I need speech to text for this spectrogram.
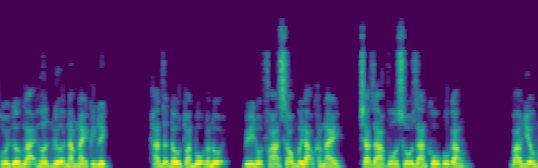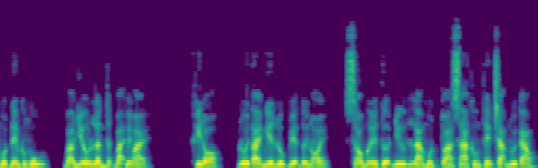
Hồi tưởng lại hơn nửa năm này kinh lịch, hắn dẫn đầu toàn bộ đoàn đội, vì đột phá sáu mươi đạo khảm này, trả giá vô số gian khổ cố gắng. Bao nhiêu một đêm không ngủ, bao nhiêu lần thất bại bề mại khi đó, đối tài nghiên lục viện tới nói sáu mươi tựa như là một tòa xa không thể chạm núi cao.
